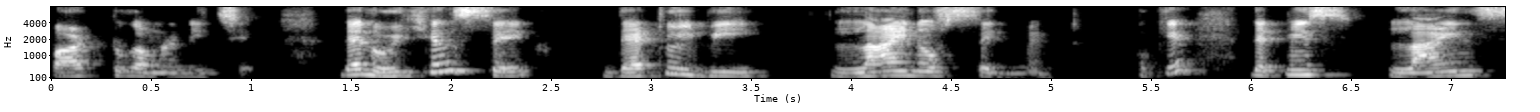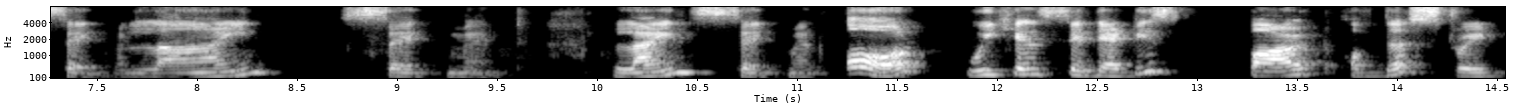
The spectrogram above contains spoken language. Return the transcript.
পার্টটুকু আমরা নিচ্ছি then we can say that will be line of segment okay that means line segment line segment, line segment, or we can say that is part of the straight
